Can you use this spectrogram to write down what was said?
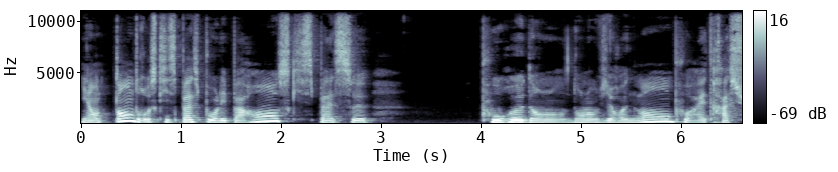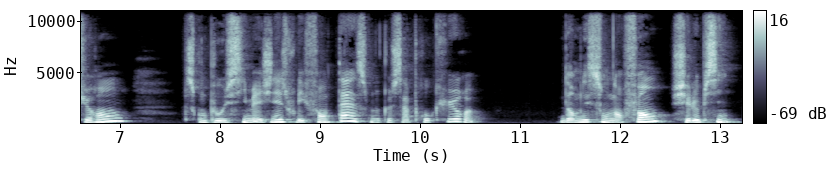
Et entendre ce qui se passe pour les parents, ce qui se passe pour eux dans, dans l'environnement, pour être rassurant, parce qu'on peut aussi imaginer tous les fantasmes que ça procure d'emmener son enfant chez le psy.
